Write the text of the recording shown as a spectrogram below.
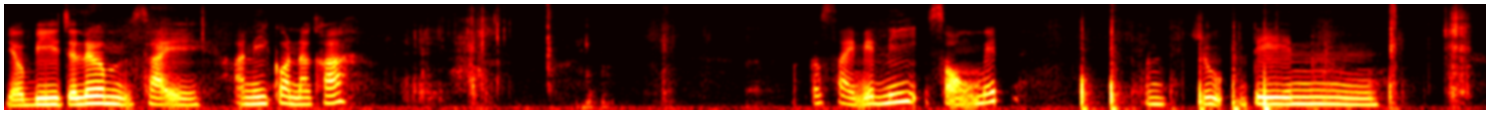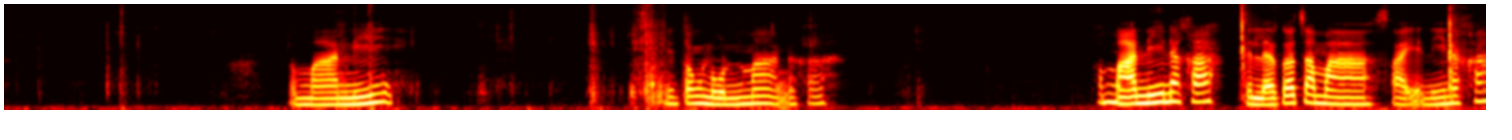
เดี๋ยวบีจะเริ่มใส่อันนี้ก่อนนะคะ ก็ใส่เม็ดนี้สองเม็ดบรรจุดิน ประมาณนี้ ไม่ต้องล้นมากนะคะ ประมาณนี้นะคะ เสร็จแล้วก็จะมาใส่อันนี้นะคะ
